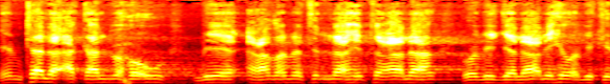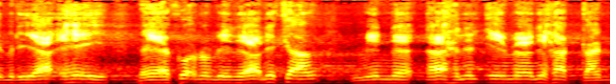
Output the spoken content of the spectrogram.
امتلأ قلبه بعظمة الله تعالى وبجلاله وبكبريائه فيكون بذلك من أهل الإيمان حقا.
